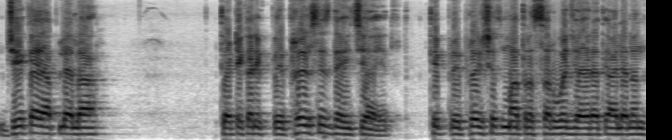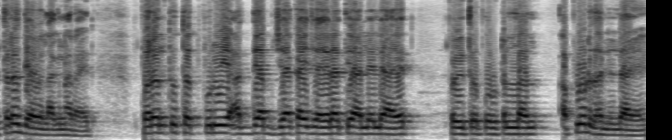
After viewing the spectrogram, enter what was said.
जे काही आपल्याला त्या ठिकाणी प्रेफरन्सेस द्यायचे आहेत ते प्रेफरन्सेस मात्र सर्व जाहिराती आल्यानंतरच द्यावे लागणार आहेत. परंतु तत्पूर्वी अद्याप ज्या काही जाहिराती आलेल्या आहेत पवित्र पोर्टलला अपलोड झालेल्या आहे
